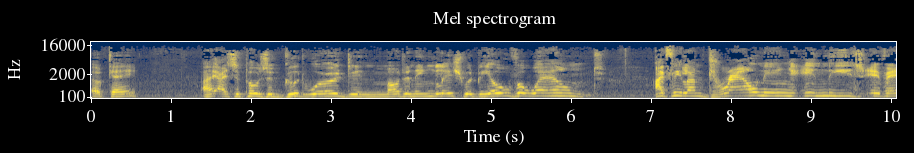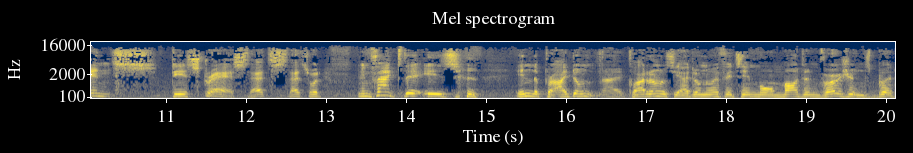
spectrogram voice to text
Okay? I, I suppose a good word in modern English would be overwhelmed. I feel I'm drowning in these events. Distress. That's that's what. In fact, there is in the. I don't uh, quite honestly. I don't know if it's in more modern versions, but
